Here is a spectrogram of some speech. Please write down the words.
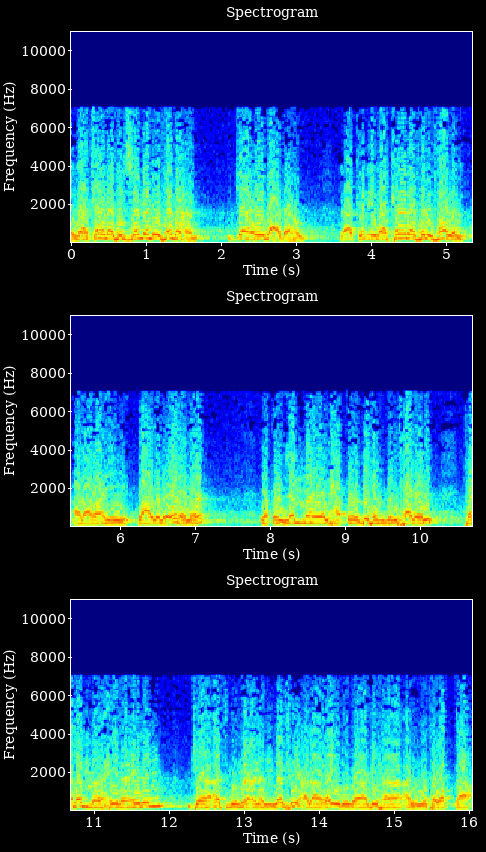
إذا كان في الزمن فنعم جاءوا بعدهم. لكن إذا كان في الفضل على رأي بعض العلماء يقول لما يلحقوا بهم بالفضل فلما حينئذ جاءت بمعنى النفي على غير بابها المتوقع.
